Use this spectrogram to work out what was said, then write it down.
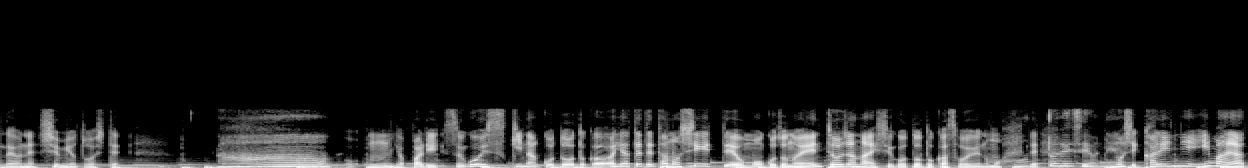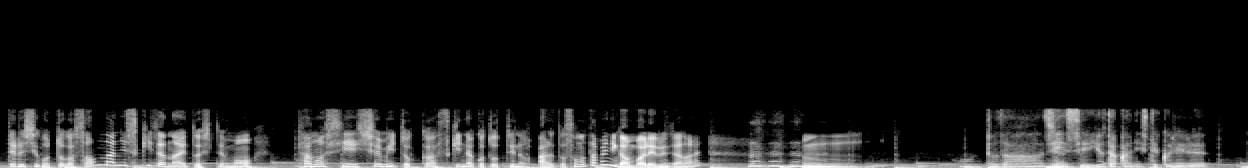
んだよね趣味を通して。あうん、やっぱりすごい好きなこととかあやってて楽しいって思うことの延長じゃない仕事とかそういうのもあ、本当ですよね。もし仮に今やってる仕事がそんなに好きじゃないとしても楽しい趣味とか好きなことっていうのがあるとそのために頑張れるんじゃない？うん本当だ。人生豊かにしてくれるう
